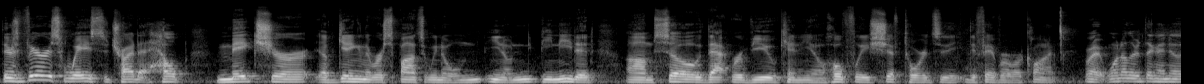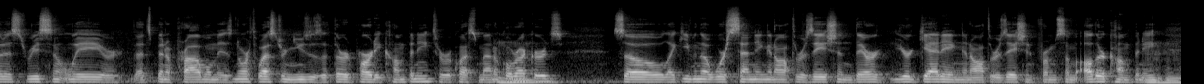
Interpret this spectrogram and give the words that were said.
there's various ways to try to help make sure of getting the response that we know will you know be needed um, so that review can you know hopefully shift towards the, the favor of our client Right. One other thing I noticed recently, or that's been a problem, is Northwestern uses a third-party company to request medical mm-hmm. records. So, like, even though we're sending an authorization, they're you're getting an authorization from some other company, mm-hmm.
